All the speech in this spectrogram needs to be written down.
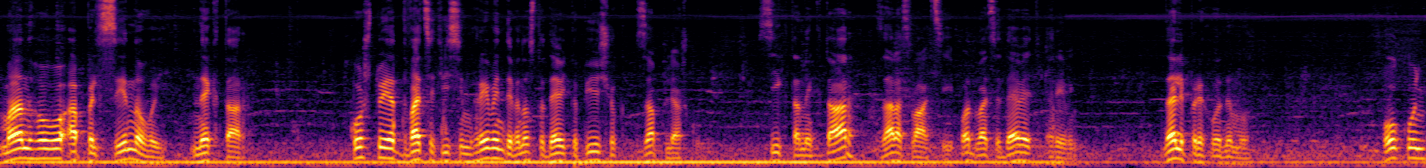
мангово-апельсиновий нектар. Коштує 28 гривень 99 копійочок за пляшку. Сік та нектар зараз в акції по 29 гривень. Далі переходимо. Окунь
